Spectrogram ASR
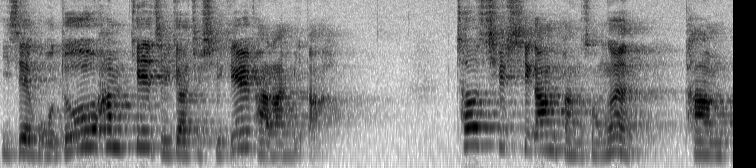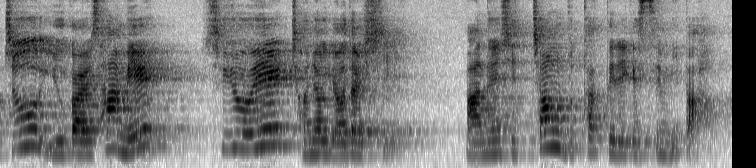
이제 모두 함께 즐겨주시길 바랍니다. 첫 실시간 방송은 다음 주 6월 3일 수요일 저녁 8시 많은 시청 부탁드리겠습니다.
